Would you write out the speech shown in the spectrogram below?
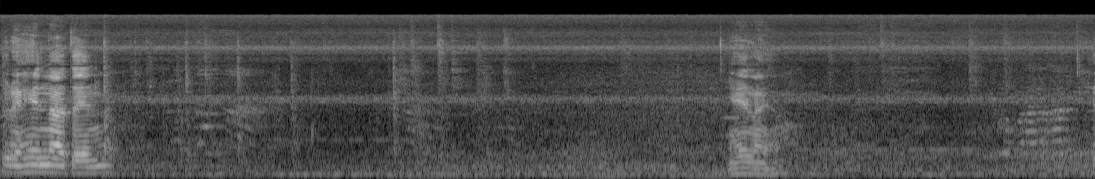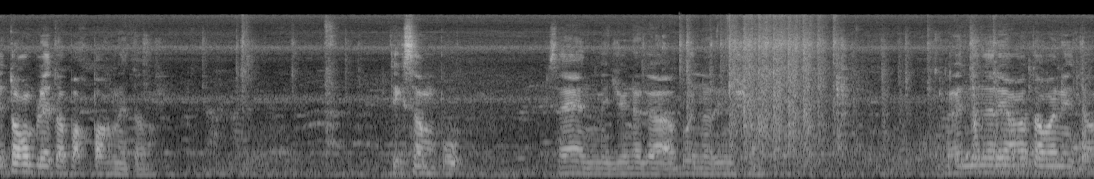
Rehin natin. Ayan na yun. Ito kompleto pakpak nito. Tig 10. Sa yan, medyo nag-aabon na rin siya. Maganda na rin ang katawan nito.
